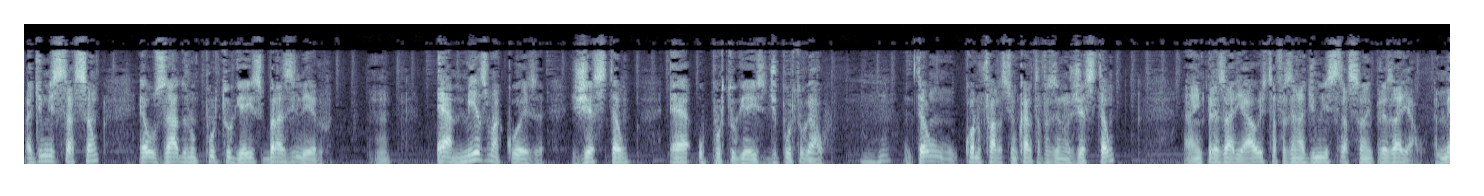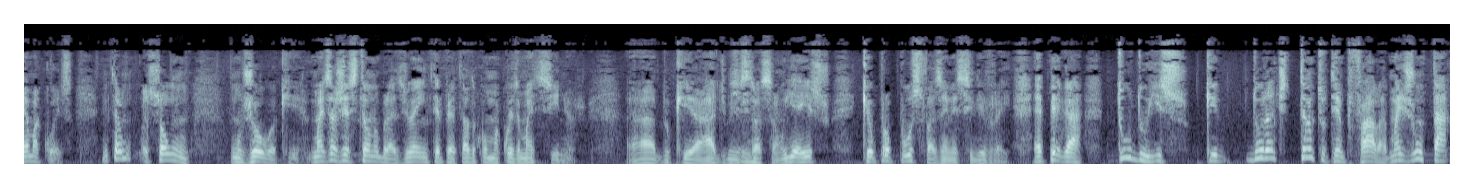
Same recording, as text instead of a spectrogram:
Administração é usado no português brasileiro. Hum? É a mesma coisa. Gestão é o português de Portugal. Uhum. Então, quando fala assim, o cara está fazendo gestão empresarial está fazendo administração empresarial. É a mesma coisa. Então, é só um, um jogo aqui. Mas a gestão no Brasil é interpretada como uma coisa mais senior uh, do que a administração. Sim. E é isso que eu propus fazer nesse livro aí. É pegar tudo isso que durante tanto tempo fala, mas juntar.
